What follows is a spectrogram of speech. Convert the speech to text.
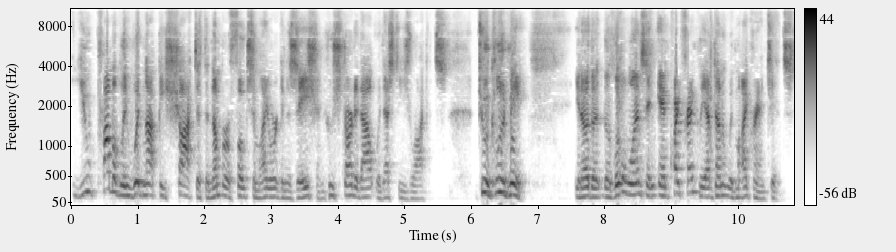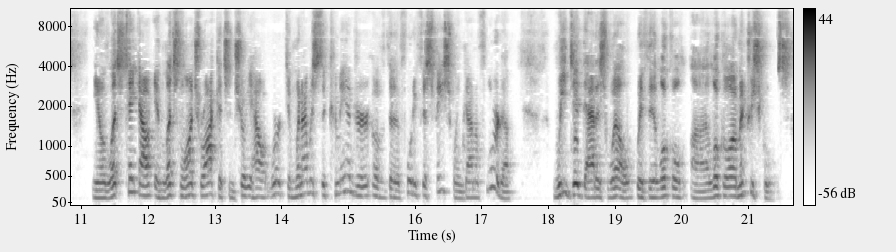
you probably would not be shocked at the number of folks in my organization who started out with Estes rockets, to include me. You know, the, the little ones, and, and quite frankly, I've done it with my grandkids. You know, let's take out and let's launch rockets and show you how it worked. And when I was the commander of the 45th Space Wing down in Florida, we did that as well with the local uh, local elementary schools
